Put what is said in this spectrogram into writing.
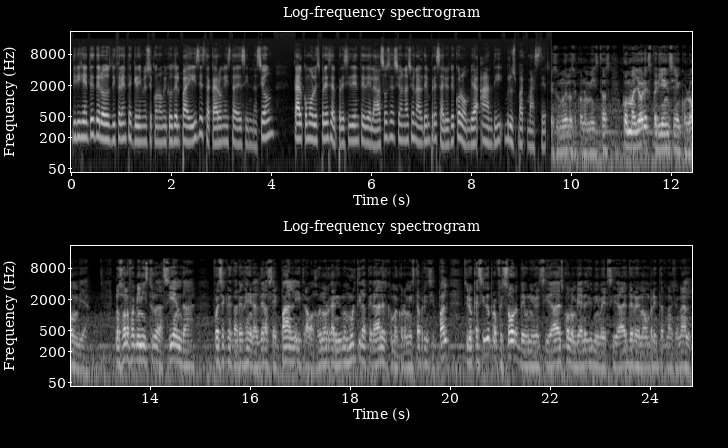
Dirigentes de los diferentes gremios económicos del país destacaron esta designación, tal como lo expresa el presidente de la Asociación Nacional de Empresarios de Colombia, Andy Bruce McMaster. Es uno de los economistas con mayor experiencia en Colombia. No solo fue ministro de Hacienda, fue secretario general de la CEPAL y trabajó en organismos multilaterales como economista principal, sino que ha sido profesor de universidades colombianas y universidades de renombre internacional.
